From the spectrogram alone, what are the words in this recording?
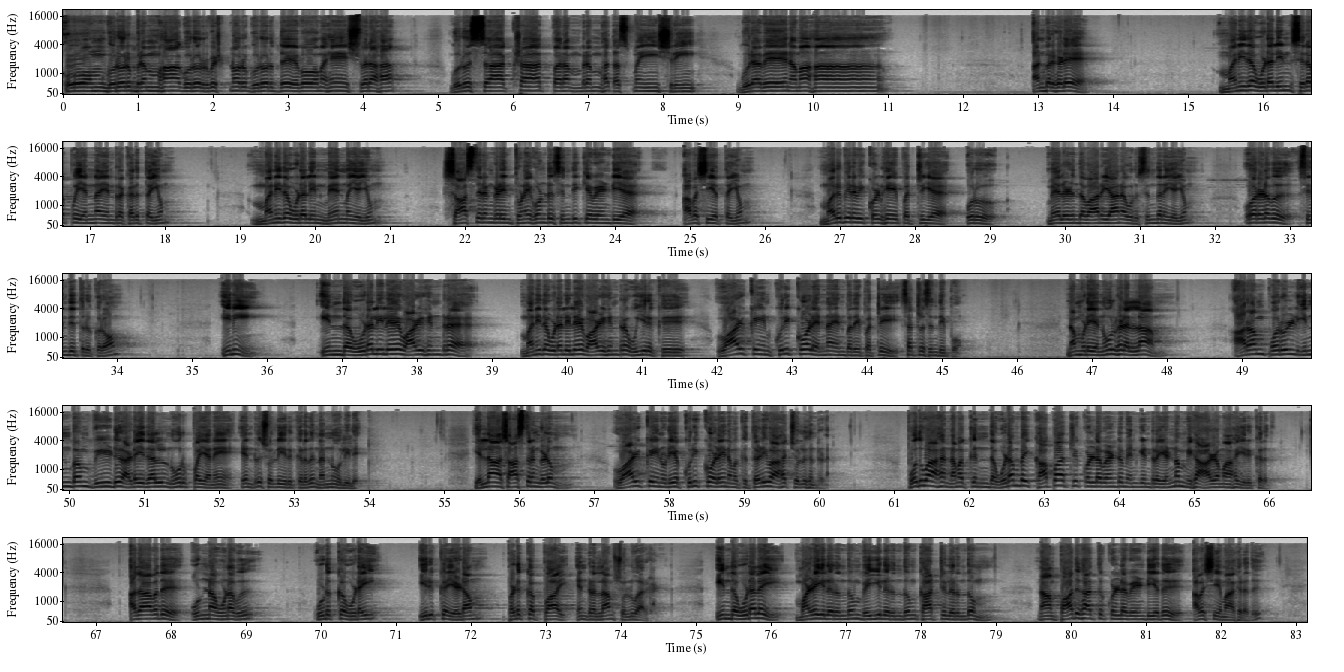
ஓம் குருர் பிரம்மா குருர் விஷ்ணுர் குருர் தேவோ மகேஸ்வர. குரு சாட்சாத் பரம் பிரம்ம தஸ்மை ஸ்ரீ குரவே நம அன்பர்களே மனித உடலின் சிறப்பு என்ன என்ற கருத்தையும் மனித உடலின் மேன்மையையும் சாஸ்திரங்களின் துணை கொண்டு சிந்திக்க வேண்டிய அவசியத்தையும் மறுபிறவிக் கொள்கையை பற்றிய ஒரு மேலெழுந்த வாரியான ஒரு சிந்தனையையும் ஓரளவு சிந்தித்திருக்கிறோம். இனி இந்த உடலிலே வாழ்கின்ற மனித உடலிலே வாழ்கின்ற உயிருக்கு வாழ்க்கையின் குறிக்கோள் என்ன என்பதை பற்றி சற்று சிந்திப்போம். நம்முடைய நூல்களெல்லாம் அறம் பொருள் இன்பம் வீடு அடைதல் நூற்பயனே என்று சொல்லியிருக்கிறது நன்னூலிலே. எல்லா சாஸ்திரங்களும் வாழ்க்கையினுடைய குறிக்கோளை நமக்கு தெளிவாக சொல்லுகின்றன. பொதுவாக நமக்கு இந்த உடம்பை காப்பாற்றி கொள்ள வேண்டும் என்கின்ற எண்ணம் மிக ஆழமாக இருக்கிறது. அதாவது உண்ண உணவு உடுக்க உடை இருக்க இடம் படுக்கப்பாய் என்றெல்லாம் சொல்லுவார்கள். இந்த உடலை மழையிலிருந்தும் வெயிலிருந்தும் காற்றிலிருந்தும் நாம் பாதுகாத்து கொள்ள வேண்டியது அவசியமாகிறது.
